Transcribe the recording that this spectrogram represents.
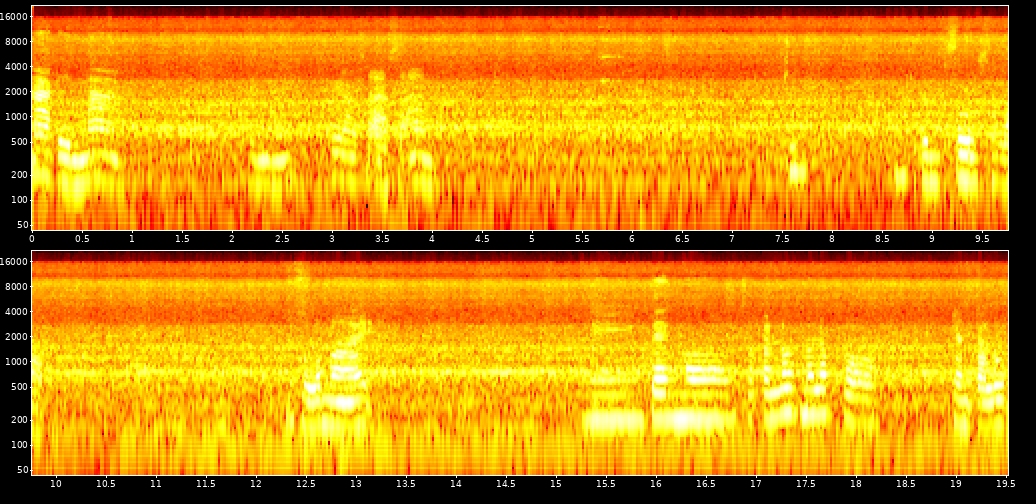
น่าดื่มมากเห็นไหมแก้วสะอาดสะอ้านจุ๊บนี่จะเป็นโซนสลัดมีผลไม้ มีแตงโม สับปะรดมะละกอแคนตาลูป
